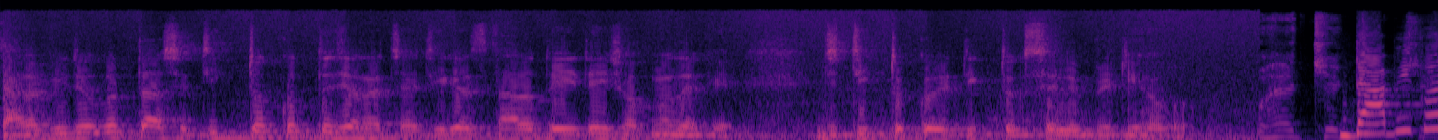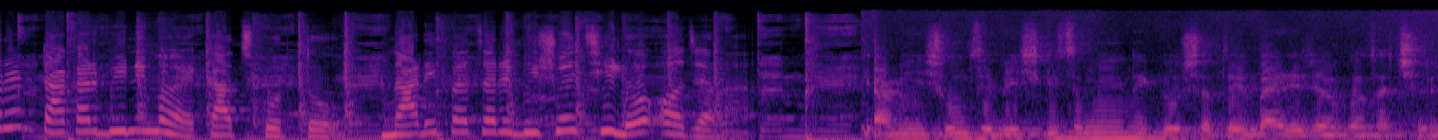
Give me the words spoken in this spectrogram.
যারা ভিডিও করতে আসে টিকটক করতে যারা চায় ঠিক আছে তারা তো এইটাই স্বপ্ন দেখে যে টিকটক করে টিকটক সেলিব্রিটি হব। দাবি করেন টাকার বিনিময়ে কাজ করত। নারী পাচারের বিষয় ছিল অজানা। আমি শুনছি বেশ কিছু মেয়ে নাকি ওর সাথে বাইরে যাওয়ার কথা ছিল।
